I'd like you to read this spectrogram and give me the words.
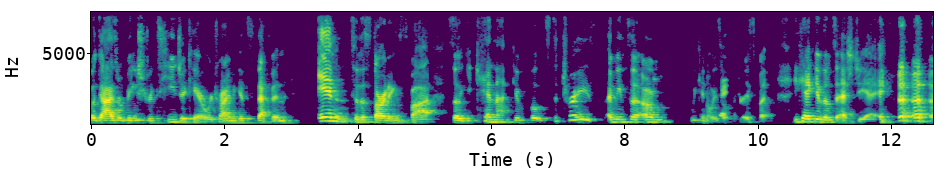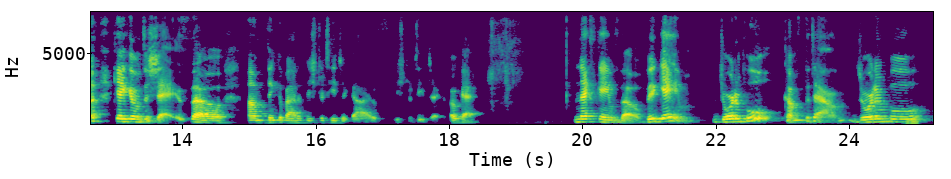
but guys, we're being strategic here. We're trying to get Stefan into the starting spot. So you cannot give votes to Trace. I mean to um we can always vote for Trace, but you can't give them to SGA. can't give them to Shai. So um think about it. Be strategic, guys. Be strategic. Okay. Next games though. Big game. Jordan Poole comes to town. Jordan Poole.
